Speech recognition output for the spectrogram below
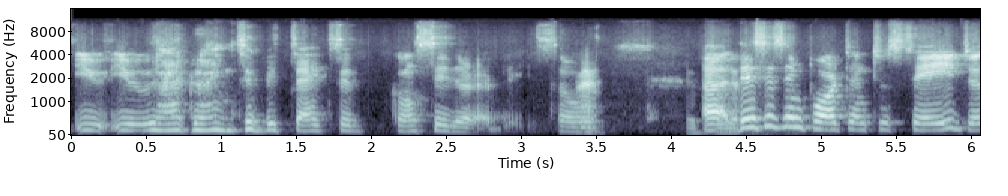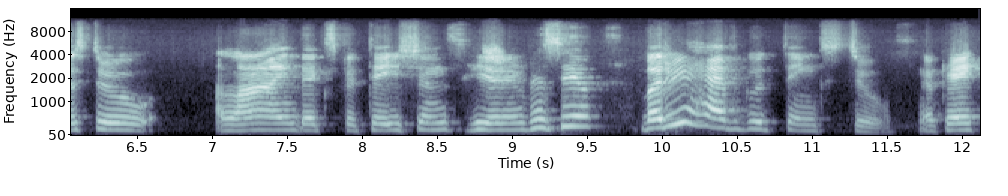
you you are going to be taxed considerably. So uh, this is important to say just to align the expectations here in Brazil but we have good things too okay?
